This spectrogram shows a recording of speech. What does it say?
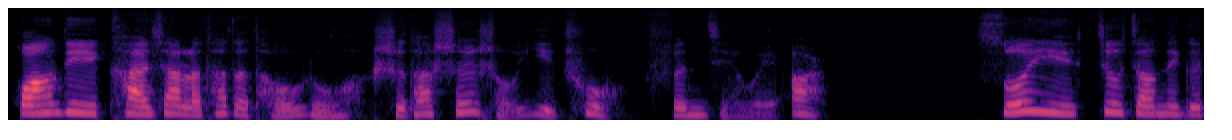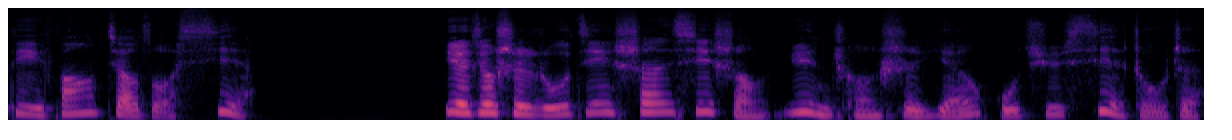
皇帝砍下了他的头颅，使他身首异处，分解为二，所以就叫那个地方叫做谢，也就是如今山西省运城市盐湖区谢州镇。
